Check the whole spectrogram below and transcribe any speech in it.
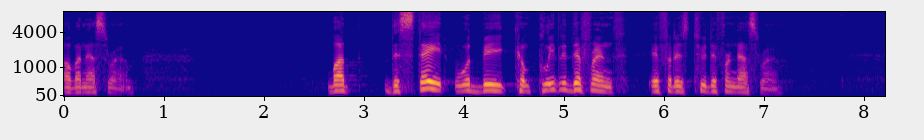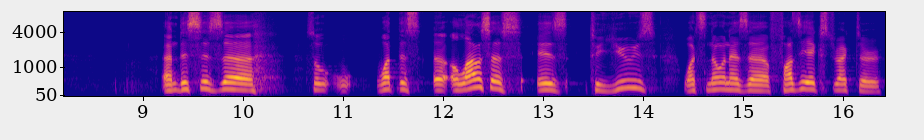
of an SRAM. But the state would be completely different if it is two different SRAM. And this is uh, so what this uh, allows us is to use what's known as a fuzzy extractor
